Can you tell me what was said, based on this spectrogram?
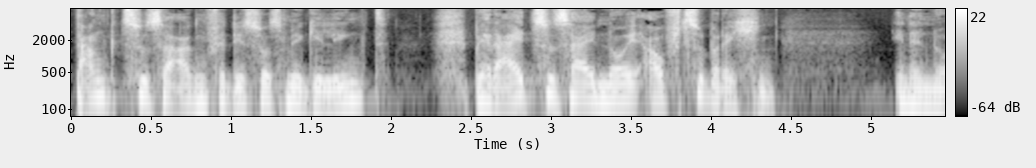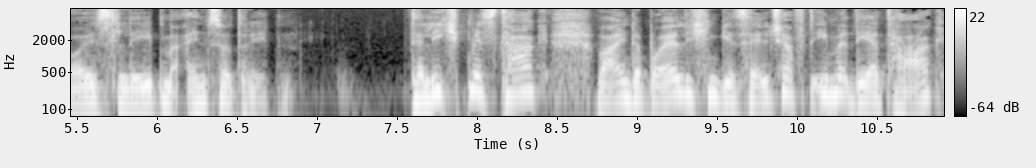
Dank zu sagen für das, was mir gelingt, bereit zu sein, neu aufzubrechen, in ein neues Leben einzutreten. Der Lichtmesstag war in der bäuerlichen Gesellschaft immer der Tag,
